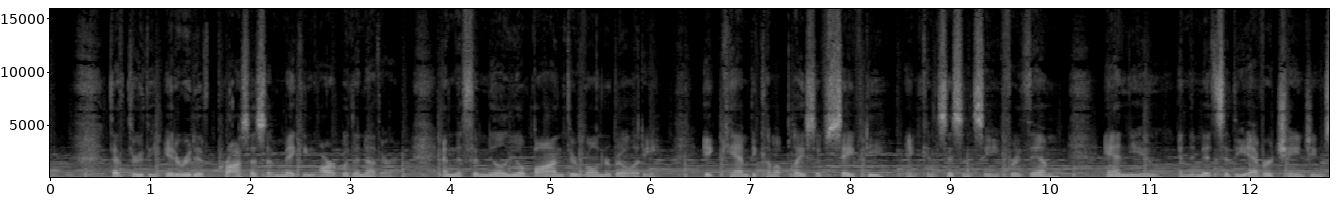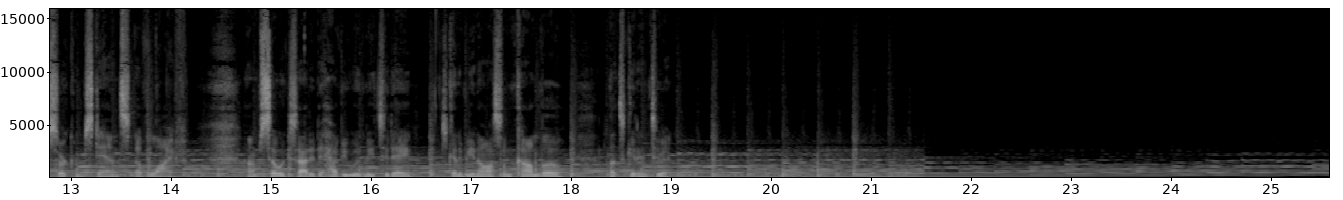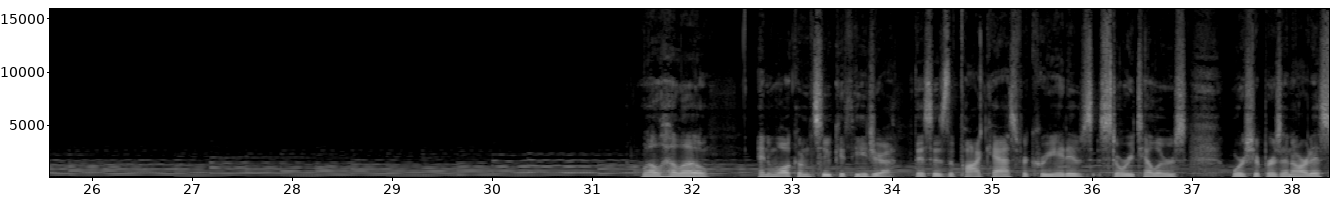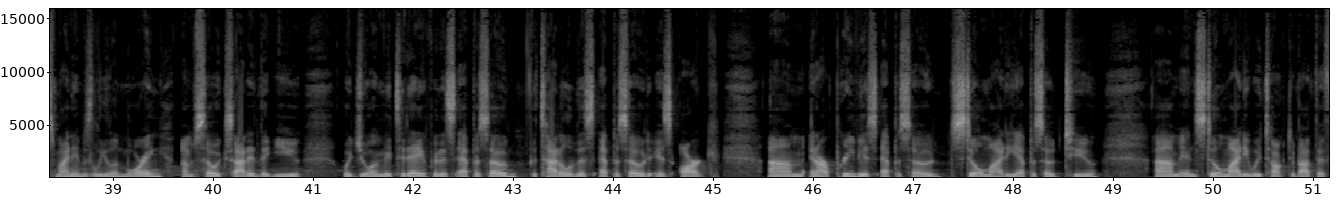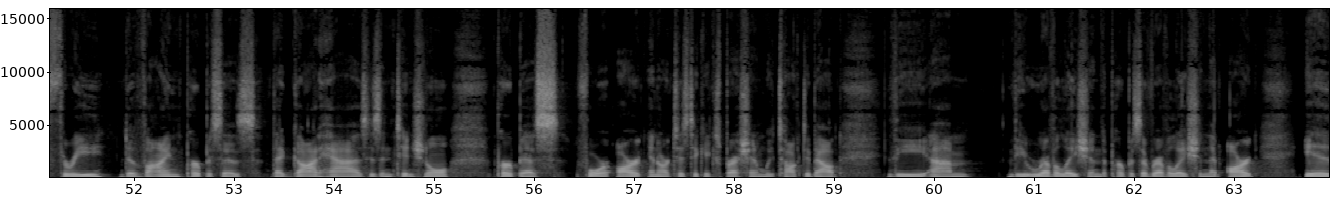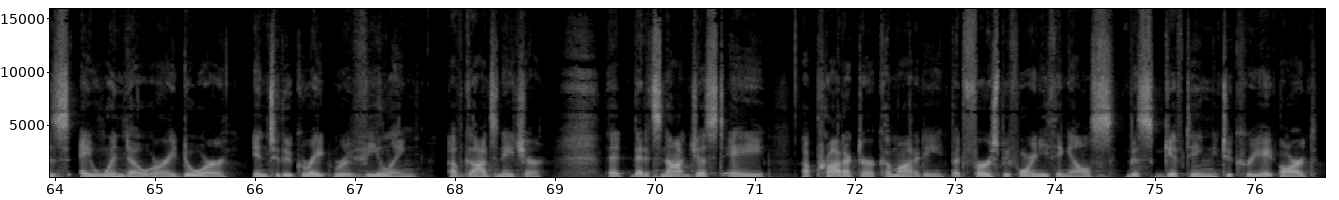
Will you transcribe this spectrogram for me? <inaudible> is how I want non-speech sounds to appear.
that through the iterative process of making art with another and the familial bond through vulnerability, it can become a place of safety and consistency for them and you in the midst of the ever changing circumstance of life. I'm so excited to have you with me today. It's going to be an awesome combo. Let's get into it. Well, hello, and welcome to Cathedra. This is the podcast for creatives, storytellers, worshipers, and artists. My name is Leeland Mooring. I'm so excited that you would join me today for this episode. The title of this episode is Ark. Um, in our previous episode, Still Mighty, episode two, um, in Still Mighty, we talked about the three divine purposes that God has, his intentional purpose for art and artistic expression. We talked about the um, the revelation, the purpose of revelation, that art is a window or a door into the great revealing of God's nature. That that it's not just a a product or a commodity, but first, before anything else, this gifting to create art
